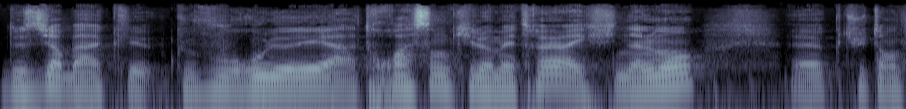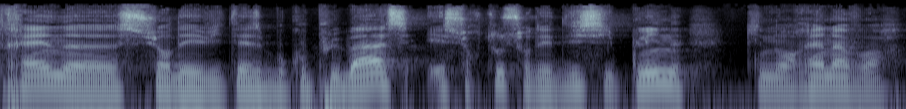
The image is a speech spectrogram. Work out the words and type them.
de se dire bah, que, que vous roulez à 300 km/h et que finalement euh, que tu t'entraînes sur des vitesses beaucoup plus basses et surtout sur des disciplines qui n'ont rien à voir.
